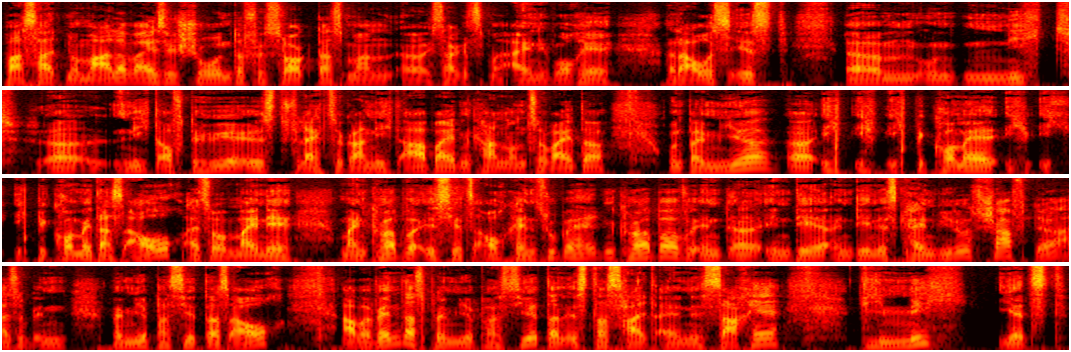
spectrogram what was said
was halt normalerweise schon dafür sorgt, dass man, äh, ich sage jetzt mal, eine Woche raus ist ähm, und nicht, äh, nicht auf der Höhe ist, vielleicht sogar nicht arbeiten kann und so weiter. Und bei mir, äh, ich, ich, ich bekomme, ich, ich, ich bekomme das auch. Also meine, mein Körper ist jetzt auch kein Superheldenkörper, in, äh, in der, in den es kein Virus schafft. Ja? Also in, bei mir passiert das auch. Aber wenn das bei mir passiert, dann ist das halt eine Sache, die mich jetzt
